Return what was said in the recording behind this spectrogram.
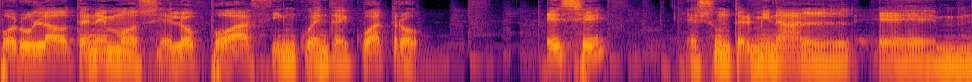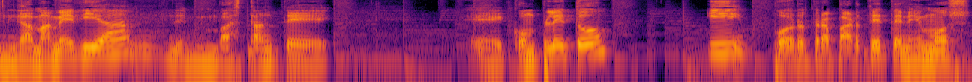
Por un lado tenemos el Oppo A54S, es un terminal gama media, bastante eh, completo. Y por otra parte tenemos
